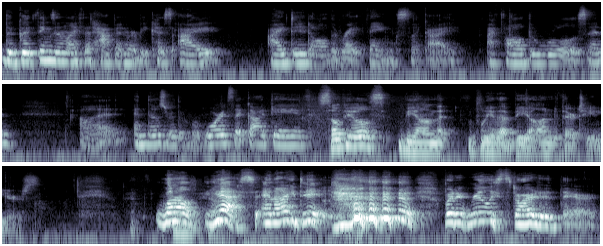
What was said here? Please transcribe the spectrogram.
the good things in life that happened were because I I did all the right things. Like I I followed the rules and uh, and those were the rewards that God gave. some people beyond that believe that beyond their teen years. Well, yes, and I did. but it really started there.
